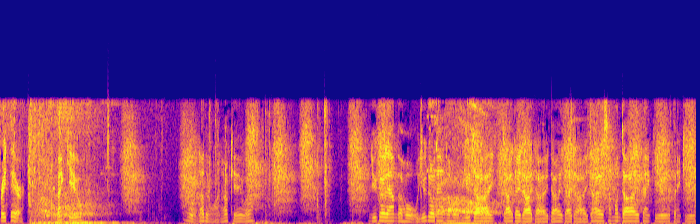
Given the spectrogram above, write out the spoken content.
Right there. Thank you. Oh, another one. Okay, well. You go down the hole. You go down the hole. You die. Die, die, die, die, die, die, die, die. Someone die. Thank you. Thank you.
